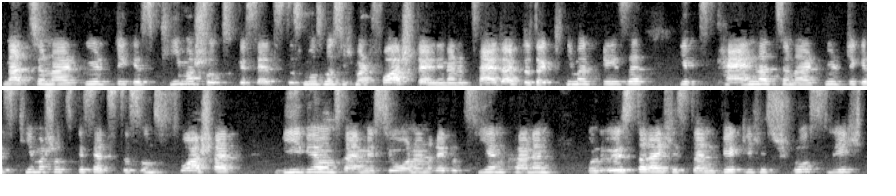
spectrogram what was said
national gültiges Klimaschutzgesetz. Das muss man sich mal vorstellen. In einem Zeitalter der Klimakrise gibt es kein national gültiges Klimaschutzgesetz, das uns vorschreibt, wie wir unsere Emissionen reduzieren können. Und Österreich ist ein wirkliches Schlusslicht.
